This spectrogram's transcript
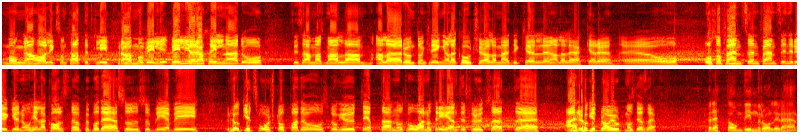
många har liksom tagit ett kliv fram och vill, vill göra skillnad. Och, tillsammans med alla, alla runt omkring, alla coacher, alla medical, alla läkare och, och så fansen, fansen i ryggen och hela Karlstad uppe på det så, så blev vi ruggigt svårstoppade och slog ut ettan och tvåan och trean till slut. Så att, eh, ruggigt bra gjort måste jag säga. Berätta om din roll i det här.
